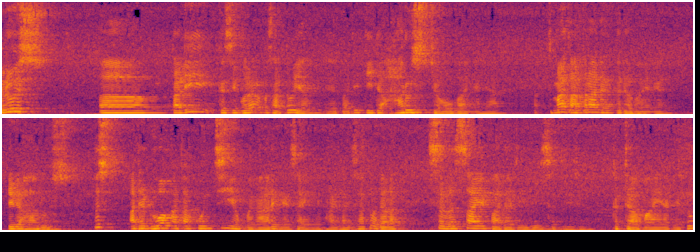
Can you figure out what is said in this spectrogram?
Terus um, tadi kesimpulan nomor satu ya, ya, tadi tidak harus jawabannya ya. Cuma tantra dan kedamaiannya tidak harus. Terus ada dua kata kunci yang menarik yang saya ingin highlight. Satu adalah selesai pada diri sendiri. Kedamaian itu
